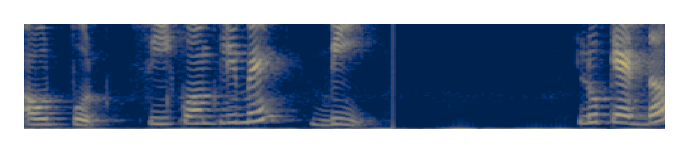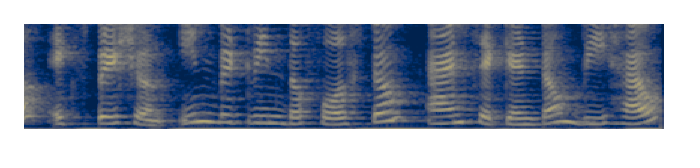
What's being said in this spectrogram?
output C complement B. Look at the expression in between the first term and second term we have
